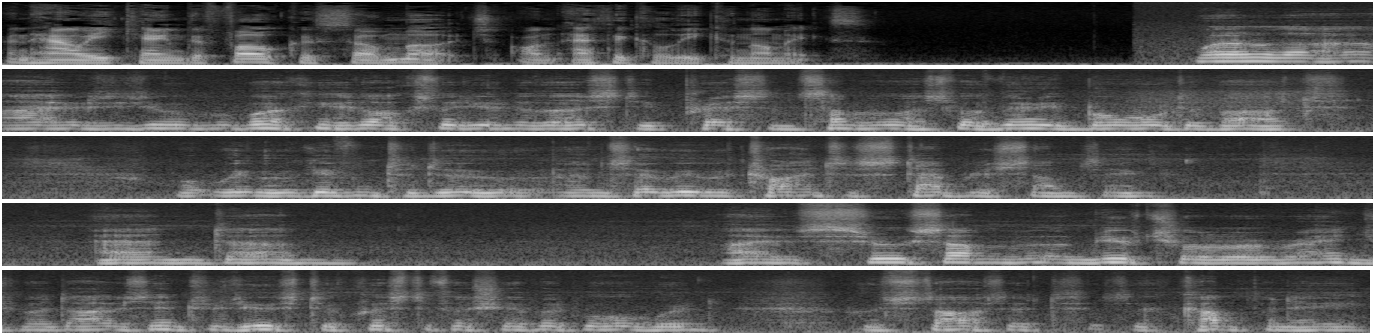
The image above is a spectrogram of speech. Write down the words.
and how he came to focus so much on ethical economics. Well, uh, I was working at Oxford University Press, and some of us were very bored about what we were given to do, and so we were trying to establish something. And um, I through some mutual arrangement, I was introduced to Christopher Shepheard Walwyn, who started the company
